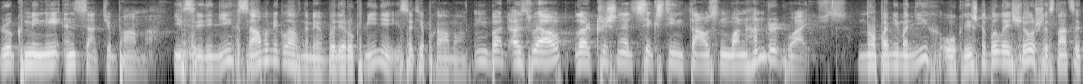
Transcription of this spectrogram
Rukmini and Satyabhama. И среди них самыми главными были Рукмини и Сатьябхама. But as well, Lord Krishna had 16,100 wives. Но помимо них у Кришны было еще 16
